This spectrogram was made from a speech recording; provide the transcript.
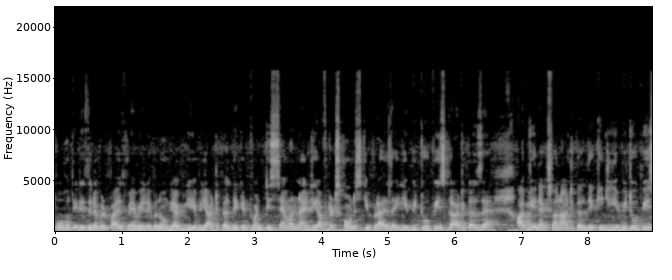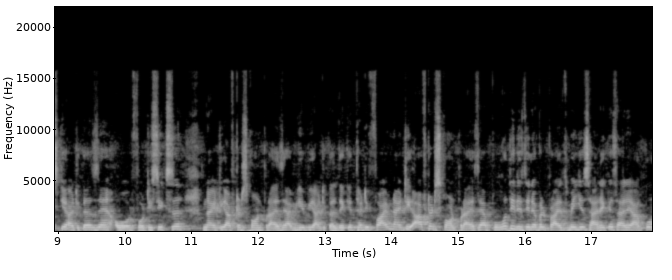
बहुत ही रिजनेबल प्राइस में अवेलेबल होंगे। अब ये भी आर्टिकल देखिए twenty seven ninety after discount इसकी प्राइस है। ये भी टू पीस का आर्टिकल्स है। अब ये नेक्स्ट वन आर्टिकल देखें जी, ये भी टू पीस के आर्टिकल्स हैं और forty six ninety after discount price है। अब ये भी आर्टिकल देखें thirty five ninety after discount price है। बहुत ही रिजनेबल प्राइस में ये सारे के सारे आपको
